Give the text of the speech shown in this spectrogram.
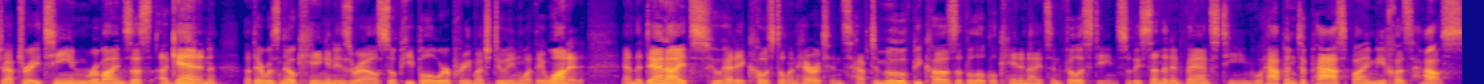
Chapter 18 reminds us again that there was no king in Israel, so people were pretty much doing what they wanted. And the Danites, who had a coastal inheritance, have to move because of the local Canaanites and Philistines. So they send an advance team who happen to pass by Micha's house.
